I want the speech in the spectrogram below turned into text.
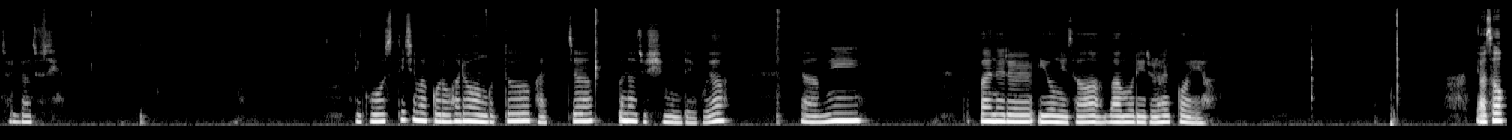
잘라주세요. 그리고 스티치 마커로 활용한 것도 바짝 끊어주시면 되고요. 그 다음에 돗바늘을 이용해서 마무리를 할 거예요. 여섯,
